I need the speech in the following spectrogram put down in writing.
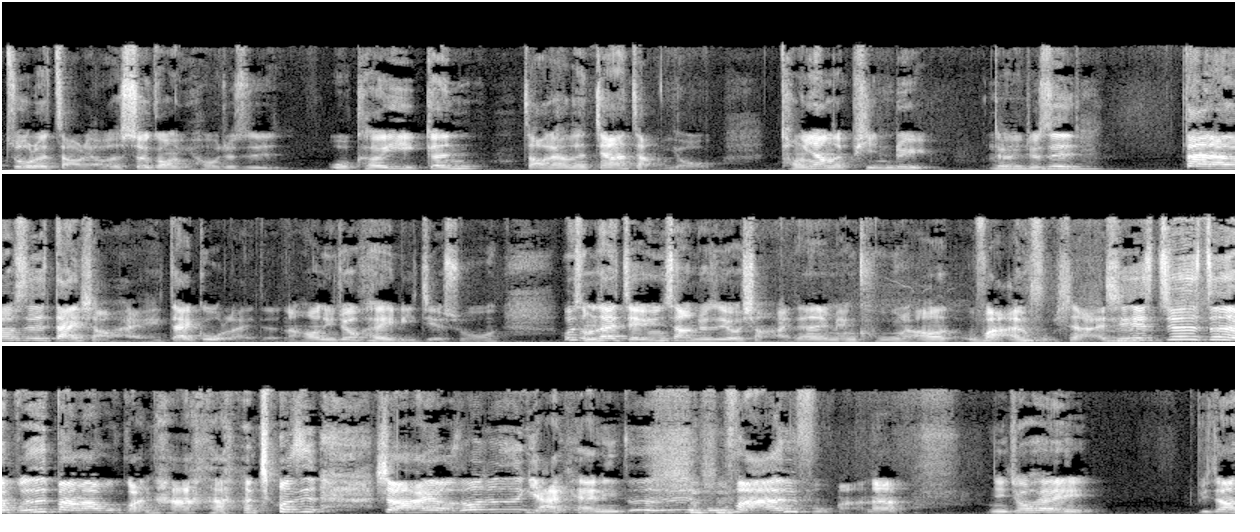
做了早疗的社工以后，就是我可以跟早疗的家长有同样的频率，对，就是大家都是带小孩带过来的，然后你就可以理解说，为什么在捷运上就是有小孩在那边哭，然后无法安抚下来。其实就是真的不是爸妈不管他，就是小孩有时候就是牙起来，你真的是无法安抚嘛，那你就会比较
